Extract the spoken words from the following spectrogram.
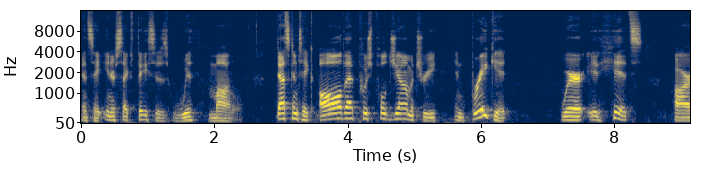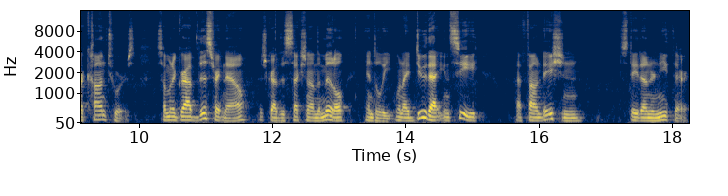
and say intersect faces with model. That's going to take all that push-pull geometry and break it where it hits our contours. So I'm going to grab this right now, just grab this section on the middle and delete. When I do that, you can see that foundation stayed underneath there.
